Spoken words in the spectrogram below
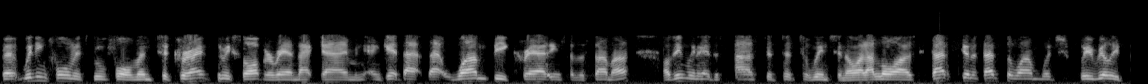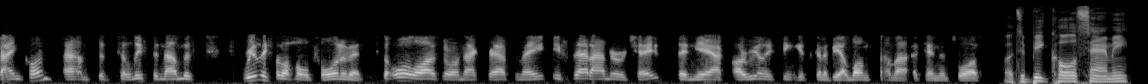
but winning form is good form. And to create some excitement around that game and, and get that, that one big crowd into the summer, I think we need the Stars to, to, to win tonight. Otherwise, that's gonna that's the one which we really bank on um, to, to lift the numbers really for the whole tournament. So all eyes are on that crowd for me. If that underachieves, then yeah, I really think it's going to be a long summer attendance wise. Well, it's a big call, Sammy.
